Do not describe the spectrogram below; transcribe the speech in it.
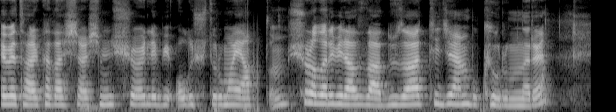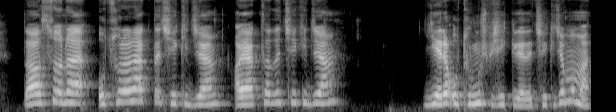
Evet arkadaşlar şimdi şöyle bir oluşturma yaptım. Şuraları biraz daha düzelteceğim bu kıvrımları. Daha sonra oturarak da çekeceğim. Ayakta da çekeceğim. Yere oturmuş bir şekilde de çekeceğim ama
